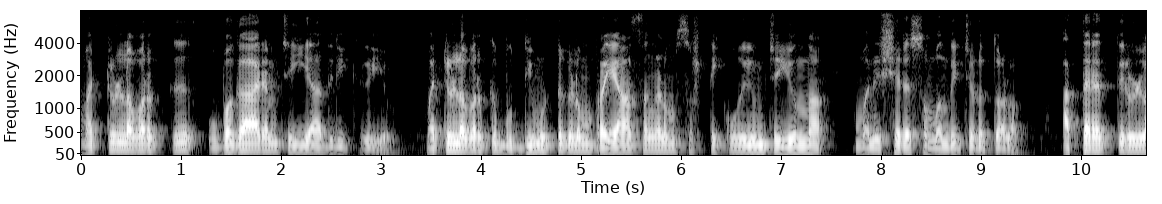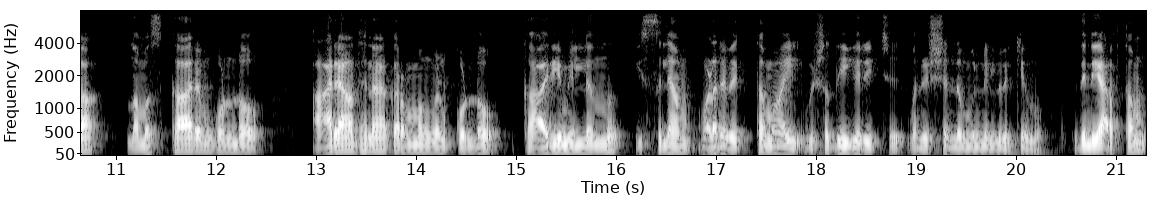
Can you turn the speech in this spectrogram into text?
മറ്റുള്ളവർക്ക് ഉപകാരം ചെയ്യാതിരിക്കുകയും മറ്റുള്ളവർക്ക് ബുദ്ധിമുട്ടുകളും പ്രയാസങ്ങളും സൃഷ്ടിക്കുകയും ചെയ്യുന്ന മനുഷ്യരെ സംബന്ധിച്ചിടത്തോളം അത്തരത്തിലുള്ള നമസ്കാരം കൊണ്ടോ ആരാധനാകർമ്മങ്ങൾ കൊണ്ടോ കാര്യമില്ലെന്ന് ഇസ്ലാം വളരെ വ്യക്തമായി വിശദീകരിച്ച് മനുഷ്യന്റെ മുന്നിൽ വയ്ക്കുന്നു ഇതിന്റെ അർത്ഥം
